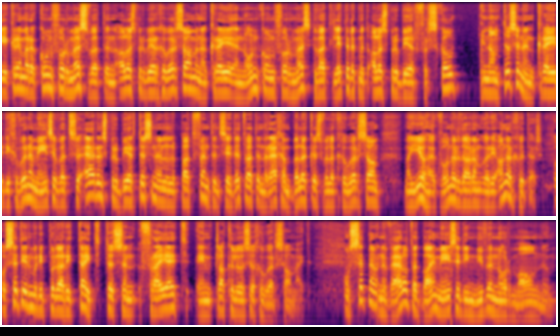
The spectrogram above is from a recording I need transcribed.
Jy kry maar 'n konformis wat in alles probeer gehoorsaam en dan kry jy 'n non-konformis wat letterlik met alles probeer verskil. En dan tussenin kry jy die gewone mense wat so ergens probeer tussen hulle pad vind en sê dit wat in reg en billik is wil ek gehoorsaam, maar joh, ek wonder daarom oor die ander goeters. Ons sit hier met die polariteit tussen vryheid en klakkelose gehoorsaamheid. Ons sit nou in 'n wêreld wat baie mense die nuwe normaal noem.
